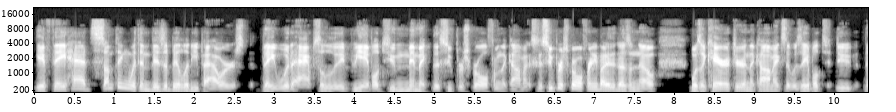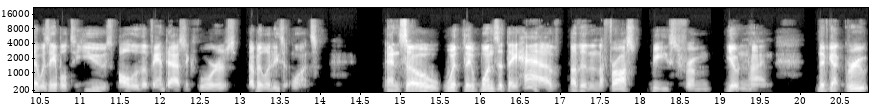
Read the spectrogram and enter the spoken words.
if they had something with invisibility powers, they would absolutely be able to mimic the Super Skrull from the comics. Because Super Skrull, for anybody that doesn't know, was a character in the comics that was able to do that was able to use all of the Fantastic Four's abilities at once. And so, with the ones that they have, other than the Frost Beast from Jotunheim, they've got Groot,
